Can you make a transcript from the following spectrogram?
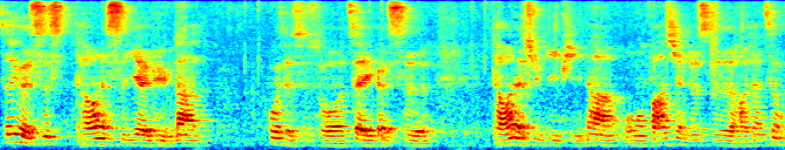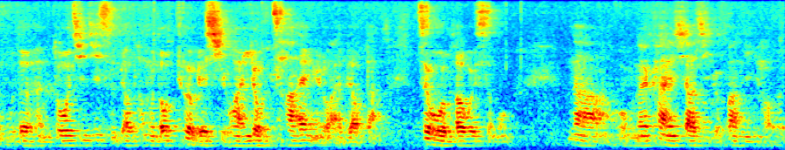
这个是台湾的失业率，那或者是说这个是台湾的 GDP，那我们发现就是好像政府的很多经济指标，他们都特别喜欢用 XN 来表达，这我也不知道为什么。那我们来看一下几个范例好了，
